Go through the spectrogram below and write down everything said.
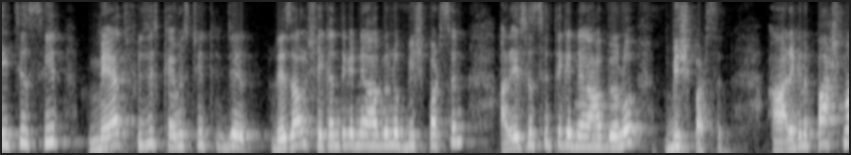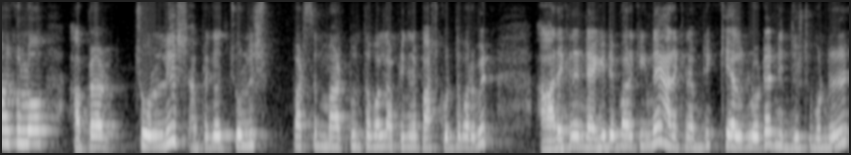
এইচএসসির ম্যাথ ফিজিক্স কেমিস্ট্রির যে রেজাল্ট সেখান থেকে নেওয়া হবে হলো বিশ পার্সেন্ট আর এসএসসি থেকে নেওয়া হবে হলো বিশ পার্সেন্ট আর এখানে পাস মার্ক হলো আপনার চল্লিশ, আপনাকে চল্লিশ পার্সেন্ট মার্ক তুলতে পারলে আপনি এখানে পাস করতে পারবেন। আর এখানে নেগেটিভ মার্কিং নেই, আর এখানে আপনি ক্যালকুলেটার নির্দিষ্ট মন্ডলের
